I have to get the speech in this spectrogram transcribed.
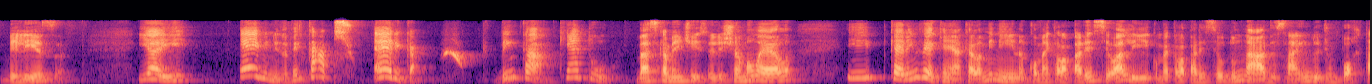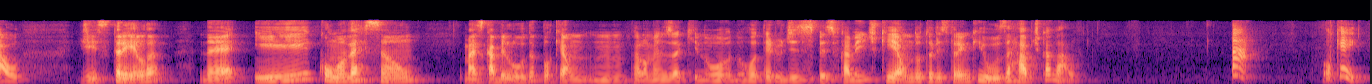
Beleza. E aí, ei menina, vem cá. Érica, vem cá, quem é tu? Basicamente isso. Eles chamam ela e querem ver quem é aquela menina, como é que ela apareceu ali, como é que ela apareceu do nada, saindo de um portal de estrela né? E com uma versão mais cabeluda, porque é um, um, pelo menos aqui no, no roteiro diz especificamente que é um Doutor Estranho que usa rabo de cavalo. Tá, ok.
